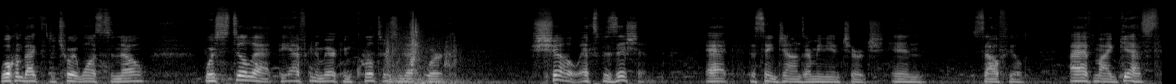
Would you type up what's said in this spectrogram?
Welcome back to Detroit Wants to Know. We're still at the African American Quilters Network show exposition at the St. John's Armenian Church in Southfield. I have my guest,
